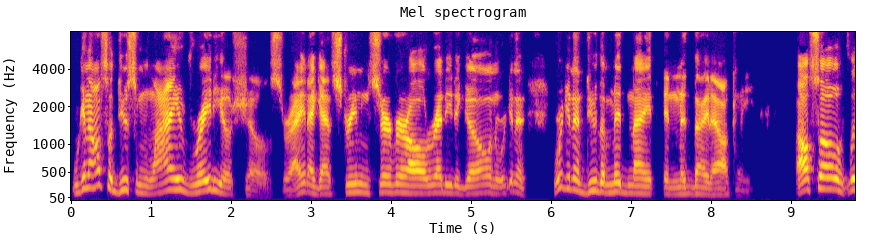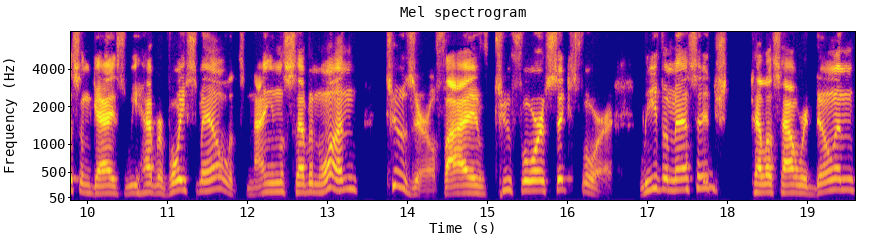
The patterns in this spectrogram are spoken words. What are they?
We're gonna also do some live radio shows, right? I got a streaming server all ready to go, and we're gonna we're gonna do the midnight and Midnight Alchemy. Also, listen, guys, we have our voicemail. It's 971 205 2464. Leave a message, tell us how we're doing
